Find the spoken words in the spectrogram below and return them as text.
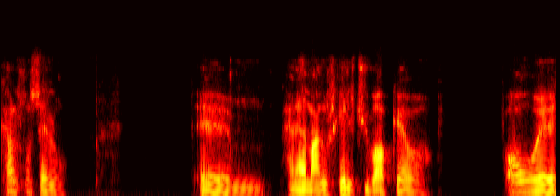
Carlos Marcello. Øh, han havde mange forskellige typer opgaver. Og, øh,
